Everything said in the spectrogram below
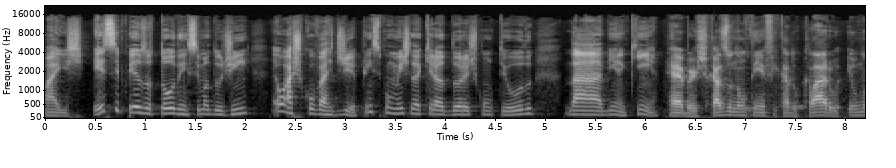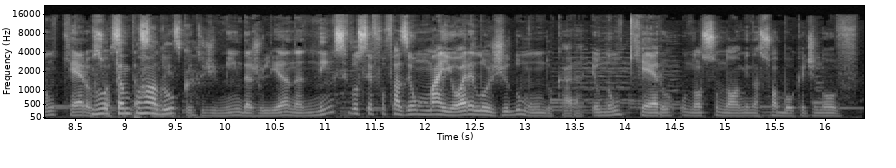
Mas esse peso todo em cima do Jin, eu acho covardia. Principalmente da criadora de conteúdo da Bianquinha. Herbert, caso não tenha ficado claro, eu não quero a sua citação a respeito de mim, da Juliana, nem se você for fazer o maior elogio do mundo, cara. Eu não quero o nosso nome na sua boca de novo.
